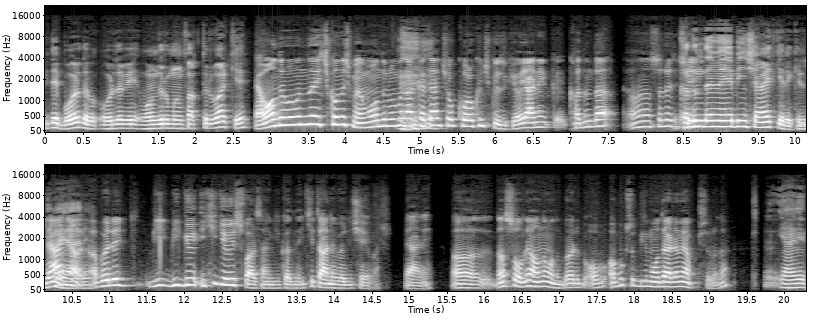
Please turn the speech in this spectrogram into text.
Bir de bu arada orada bir Wonder Woman faktörü var ki ya Wonder Woman'da hiç konuşmuyorum. Wonder Woman hakikaten çok korkunç gözüküyor. Yani kadında ondan sonra şey, kadın demeye bin şahit gerekir değil yani, mi yani? böyle bir, bir gö- iki göğüs var sanki kadın. iki tane böyle şey var. Yani nasıl oluyor anlamadım. Böyle bir ab- abuk bir modelleme yapmışlar orada. Yani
